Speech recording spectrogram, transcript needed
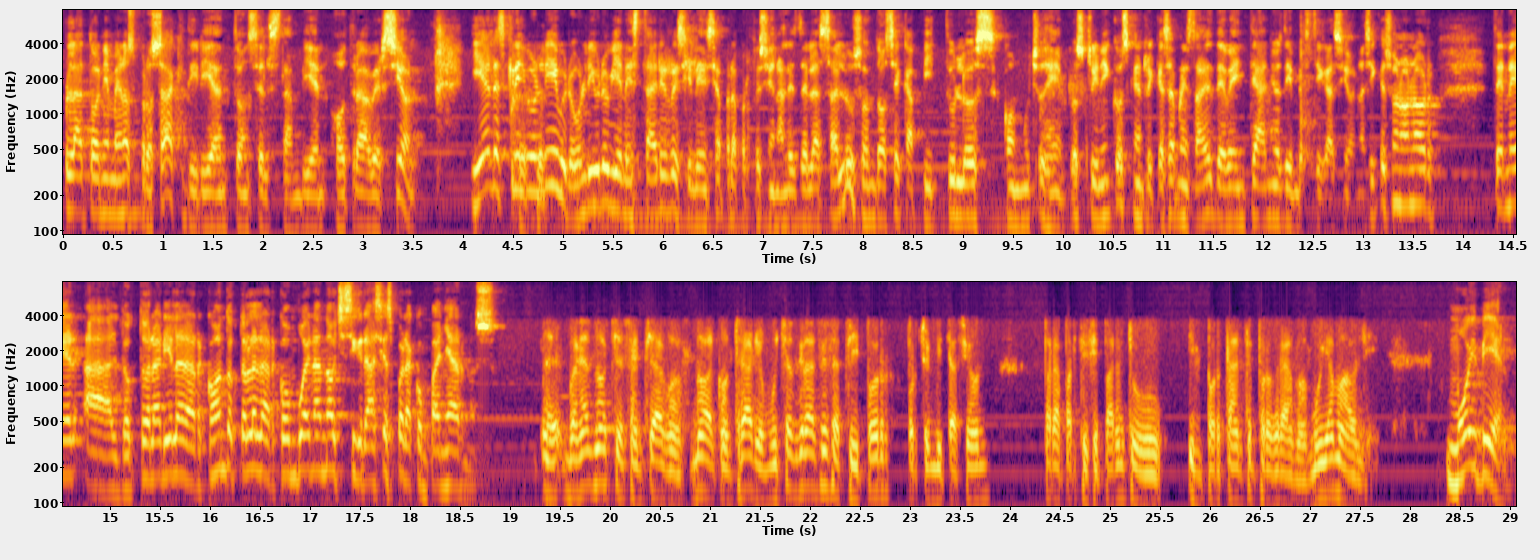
Platón y menos Prozac, diría entonces también otra versión. Y él escribe un libro, un libro Bienestar y Resiliencia para Profesionales de la Salud. Son 12 capítulos con muchos ejemplos clínicos que enriquecen aprendizajes de 20 años de investigación. Así que es un honor tener al doctor Ariel Alarcón. Doctor Alarcón, buenas noches y gracias por acompañarnos. Eh, buenas noches, Santiago. No, al contrario, muchas gracias a ti por, por tu invitación para participar en tu importante programa. Muy amable. Muy bien.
